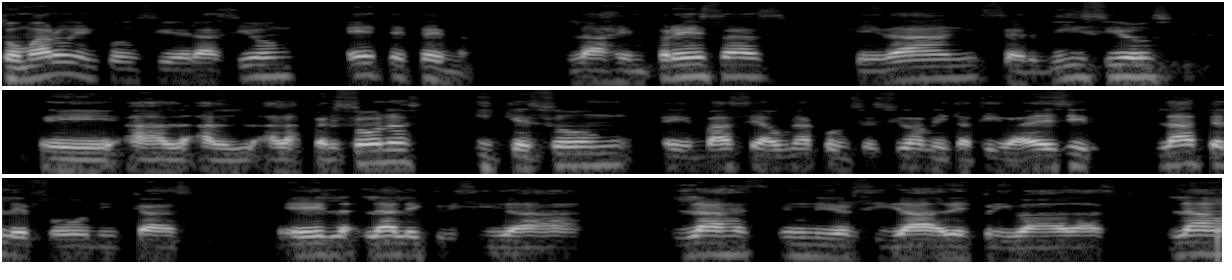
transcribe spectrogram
tomaron en consideración este tema. Las empresas que dan servicios eh, a, a, a, las personas y que son en base a una concesión administrativa, es decir, las telefónicas, el, la electricidad, las universidades privadas, las,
